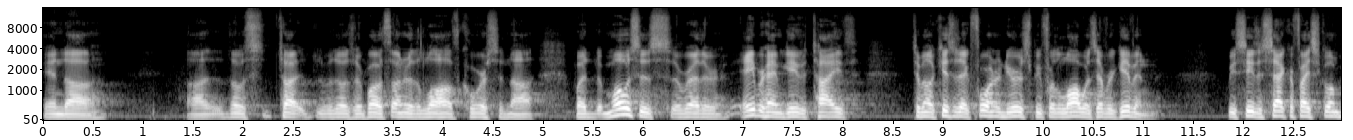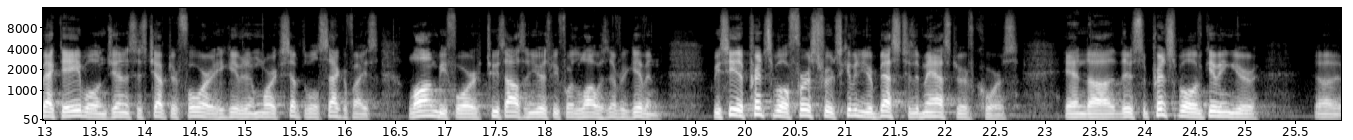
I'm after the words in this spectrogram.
and uh, uh, those, those are both under the law, of course, and, uh, but Moses, or rather Abraham, gave a tithe to Melchizedek 400 years before the law was ever given. We see the sacrifice going back to Abel in Genesis chapter 4. He gave it a more acceptable sacrifice long before, 2,000 years before the law was ever given. We see the principle of first fruits, giving your best to the master, of course. And uh, there's the principle of giving your uh,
